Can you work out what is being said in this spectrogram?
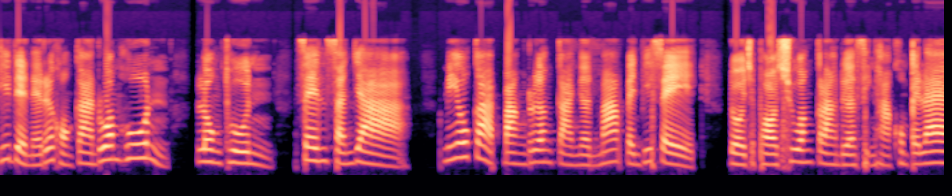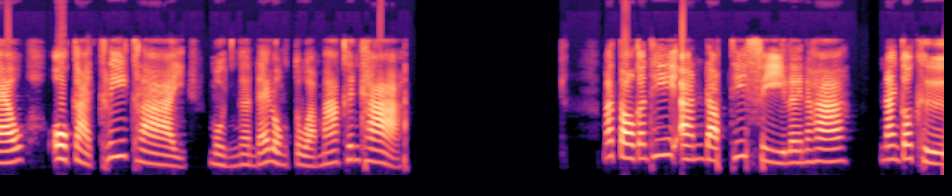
ที่เด่นในเรื่องของการร่วมหุ้น ลงทุน เซ็นสัญญา มีโอกาสปังเรื่องการเงินมากเป็นพิเศษ โดยเฉพาะช่วงกลางเดือนสิงหาคมไปแล้ว โอกาสคลี่คลาย หมุนเงินได้ลงตัวมากขึ้นค่ะ มาต่อกันที่อันดับที่ 4 เลยนะคะ นั่นก็คือ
